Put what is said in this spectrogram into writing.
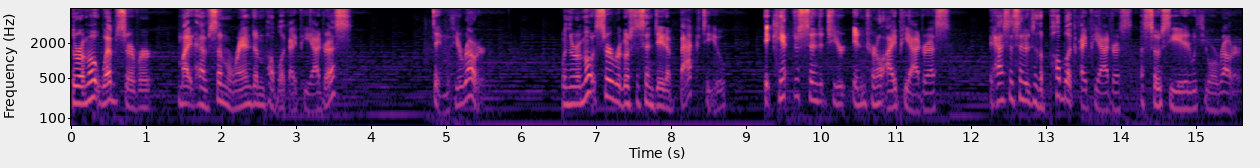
The remote web server might have some random public IP address. Same with your router. When the remote server goes to send data back to you, it can't just send it to your internal IP address, it has to send it to the public IP address associated with your router.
